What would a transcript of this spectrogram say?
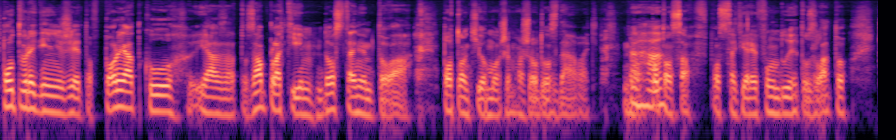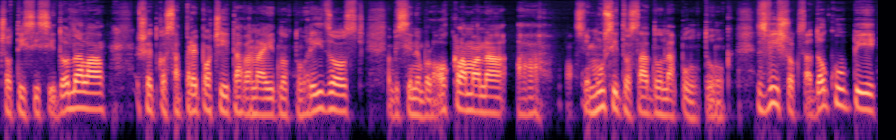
potvrdenie, že je to v poriadku, ja za to zaplatím, dostanem to a potom ti ho môžem až odozdávať. No, potom sa v podstate refunduje to zlato, čo ty si si dodala, všetko sa prepočítava na jednotnú rídzosť, aby si nebola oklamaná a Vlastne musí to sadnúť na punktung. Zvyšok sa dokúpi,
